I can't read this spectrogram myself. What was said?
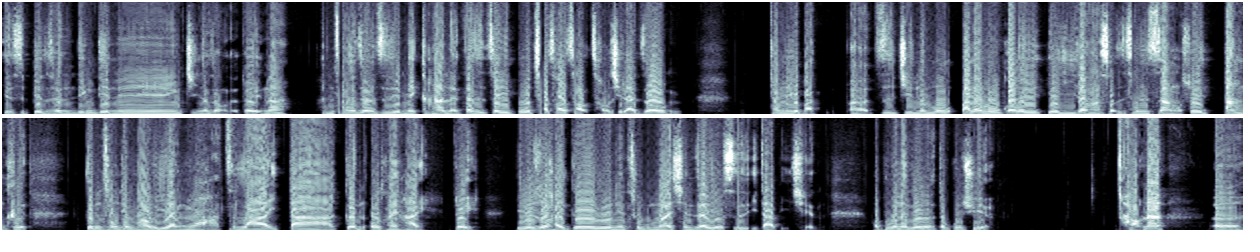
也是变成零点零几那种的。对，那很长一阵子也没看了。但是这一波炒炒炒炒起来之后。他们又把呃资金的目把那目光又又移到他手身上，所以，BANK 跟冲天炮一样，哇，这拉一大根 all time high，对，也就是说海哥如果年初不卖，现在又是一大笔钱，哦，不过那个都过去了。好，那呃，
